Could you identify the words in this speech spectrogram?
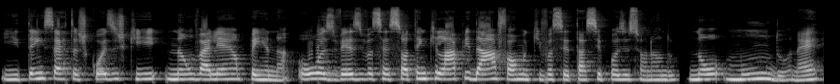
e tem certas coisas que não valem a pena. Ou às vezes você só tem que lapidar a forma que você está se posicionando no mundo, né,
